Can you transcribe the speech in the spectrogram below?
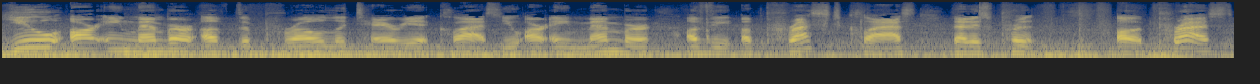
you are a member of the proletariat class. You are a member of the oppressed class that is pre- oppressed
